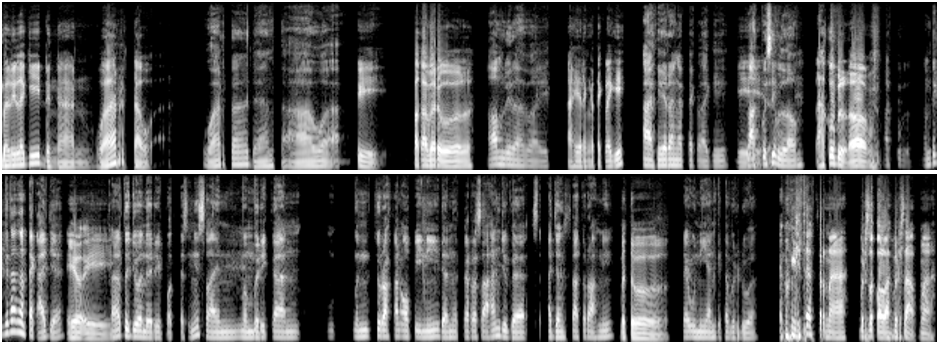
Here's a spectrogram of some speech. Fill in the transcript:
Kembali lagi dengan Wartawa. Warta dan tawa. Ih, apa kabar Ul? Alhamdulillah baik. Akhirnya ngetek lagi? Akhirnya ngetek lagi. Laku Gila. sih belum. Laku belum. Laku belum. Nanti kita ngetek aja. Yoi. Karena tujuan dari podcast ini selain memberikan mencurahkan opini dan keresahan juga ajang silaturahmi Betul. reunian kita berdua. Emang kita pernah bersekolah bersama?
